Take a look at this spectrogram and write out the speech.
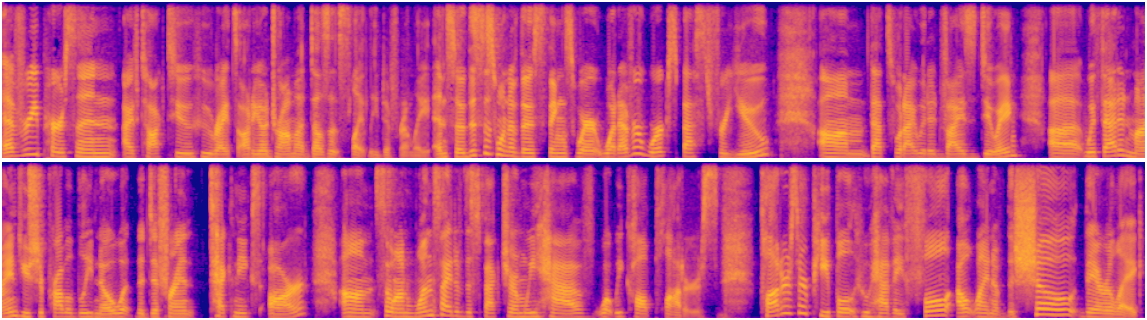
Every person I've talked to who writes audio drama does it slightly differently. And so this is one of those things where whatever works best for you, um, that's what I would advise doing. Uh, with that in mind, you should probably know what the different techniques are. Um, so on one side of the spectrum, we have what we call plotters. Plotters are people who have a full outline of the show. They're like,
